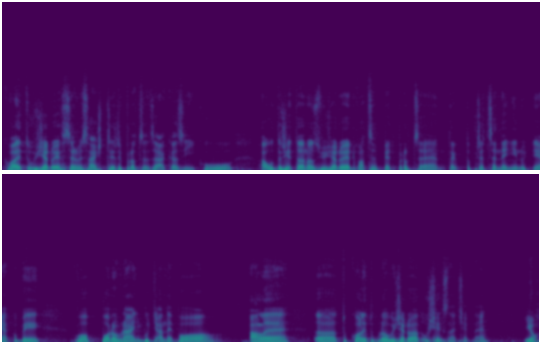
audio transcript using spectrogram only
kvalitu vyžaduje 74% zákazníků a udržitelnost vyžaduje 25%, tak to přece není nutně jakoby o porovnání buď a nebo, ale uh, tu kvalitu budou vyžadovat u všech značek, ne? Jo,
